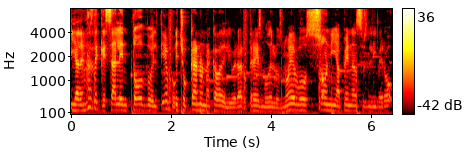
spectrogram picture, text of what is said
Y además de que salen todo el tiempo. De hecho Canon acaba de liberar tres modelos nuevos, Sony apenas liberó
